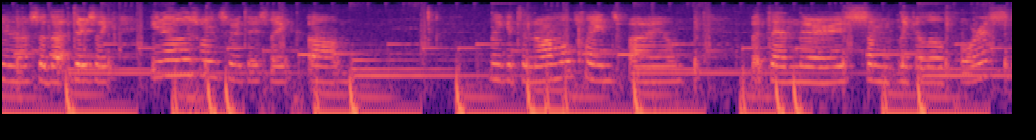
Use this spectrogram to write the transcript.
You know, so that there's like, you know those ones where there's like, um, like it's a normal plains biome, but then there's some, like a little forest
